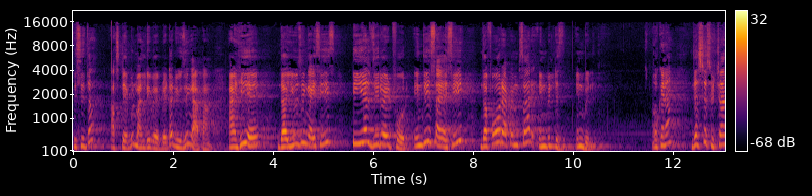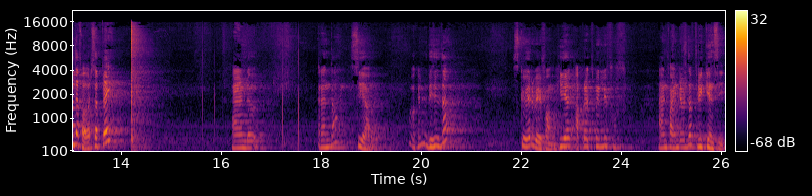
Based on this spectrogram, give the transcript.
This is the astable multi vibrator using amp. And here the using IC is TL084 in this IC the four op amps are inbuilt inbuilt. Okay na? Just switch on the power supply. And uh, run the CRO okay na? this is the square waveform. Here approximately and find out the frequency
